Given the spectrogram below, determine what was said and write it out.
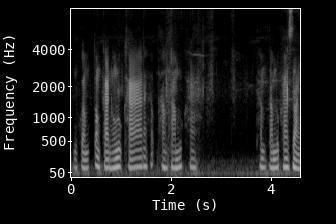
เป็นความต้องการของลูกค้านะครับทำตามลูกค้าทำตามลูกค้าสั่ง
